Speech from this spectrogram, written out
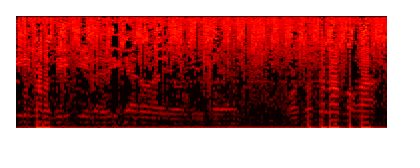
y, le dije a Nueva York, vosotros vamos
